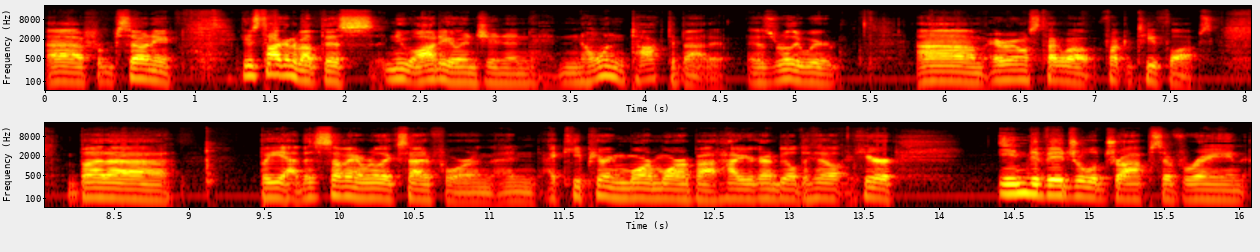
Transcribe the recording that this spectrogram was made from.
Uh, from Sony. He was talking about this new audio engine, and no one talked about it. It was really weird. Um, everyone wants to talk about fucking T flops, but uh, but yeah, this is something I'm really excited for, and, and I keep hearing more and more about how you're going to be able to hear individual drops of rain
